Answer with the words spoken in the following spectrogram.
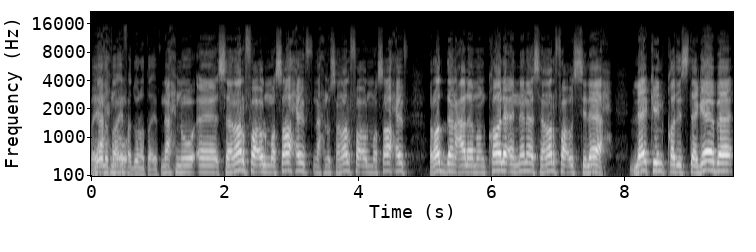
فهي نحن- لطائفة دون طائفة. نحن آه، سنرفع المصاحف نحن سنرفع المصاحف ردا على من قال أننا سنرفع السلاح لكن قد استجاب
